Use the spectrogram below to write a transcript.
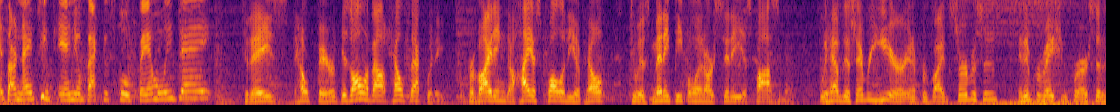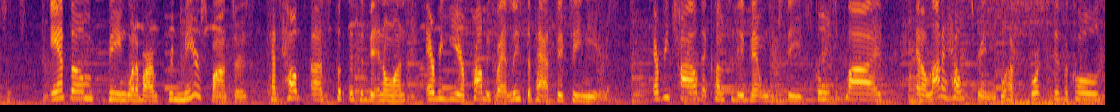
is our 19th annual Back to School Family Day. Today's health fair is all about health equity, providing the highest quality of health to as many people in our city as possible. We have this every year and it provides services and information for our citizens. Anthem, being one of our premier sponsors, has helped us put this event on every year, probably for at least the past 15 years. Every child that comes to the event will receive school supplies and a lot of health screenings. We'll have sports physicals,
